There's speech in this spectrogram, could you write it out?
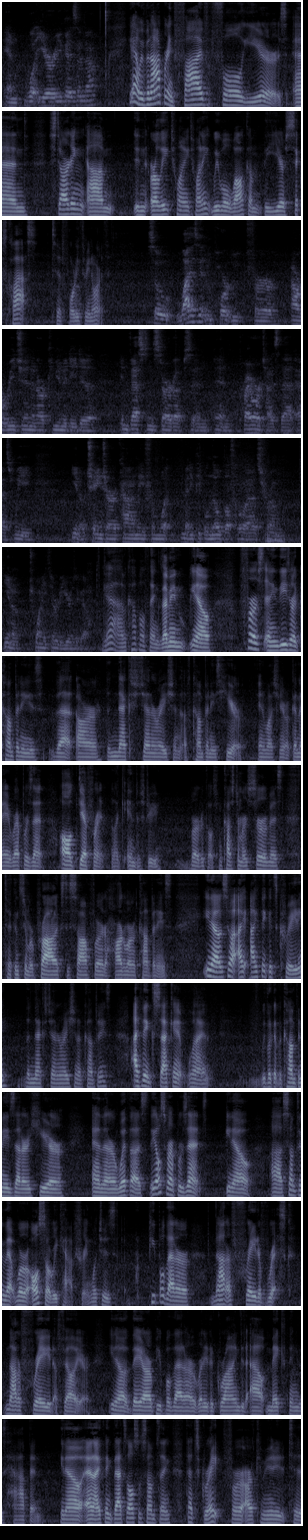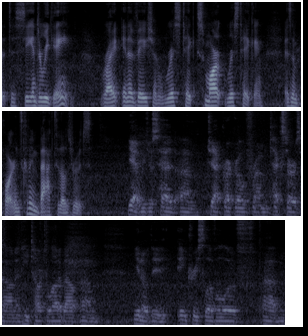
and what year are you guys in now yeah we've been operating five full years and starting um, in early 2020 we will welcome the year six class to 43 north so why is it important for our region and our community to invest in startups and, and prioritize that as we, you know, change our economy from what many people know Buffalo as from, mm-hmm. you know, 20, 30 years ago? Yeah, a couple of things. I mean, you know, first, I mean, these are companies that are the next generation of companies here in Western New York, and they represent all different like industry verticals, from customer service to consumer products to software to hardware companies. You know, so I, I think it's creating the next generation of companies. I think second, when I we look at the companies that are here and that are with us, they also represent, you know, uh, something that we're also recapturing, which is people that are not afraid of risk, not afraid of failure. You know, they are people that are ready to grind it out, make things happen. You know, and I think that's also something that's great for our community to, to see and to regain, right? Innovation, risk taking, smart risk taking is important. It's coming back to those roots. Yeah, we just had um, Jack Greco from Techstars on, and he talked a lot about, um, you know, the increased level of um,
